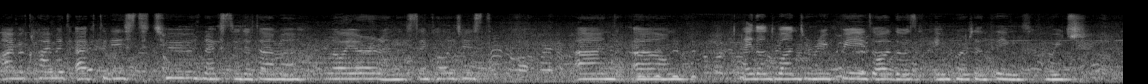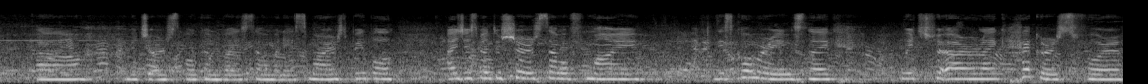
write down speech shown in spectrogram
I'm a climate activist too, next to that I'm a lawyer and a psychologist and um, I don't want to repeat all those important things which uh, which are spoken by so many smart people. I just want to share some of my discoveries like which are like hackers for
